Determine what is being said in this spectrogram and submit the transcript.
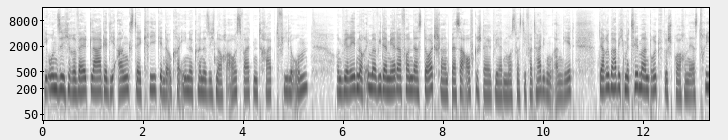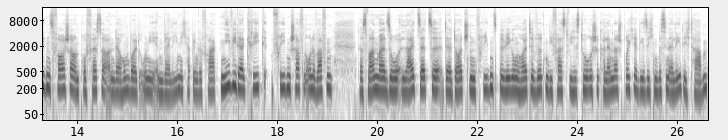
Die unsichere Weltlage, die Angst, der Krieg in der Ukraine könne sich noch ausweiten, treibt viele um. Und wir reden auch immer wieder mehr davon, dass Deutschland besser aufgestellt werden muss, was die Verteidigung angeht. Darüber habe ich mit Tilman Brück gesprochen. Er ist Friedensforscher und Professor an der Humboldt-Uni in Berlin. Ich habe ihn gefragt, nie wieder Krieg, Frieden schaffen ohne Waffen. Das waren mal so Leitsätze der deutschen Friedensbewegung. Heute wirken die fast wie historische Kalendersprüche, die sich ein bisschen erledigt haben.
